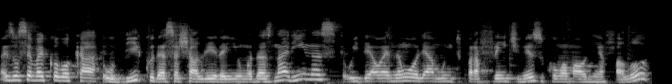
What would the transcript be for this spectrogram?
mas você vai colocar o bico dessa chaleira em uma das narinas. O ideal é não olhar muito para frente mesmo, como a Maurinha falou,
